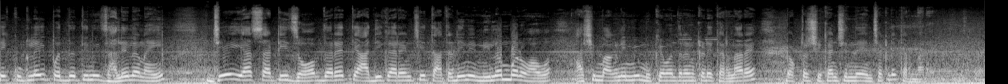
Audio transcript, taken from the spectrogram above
ते कुठल्याही पद्धतीने झालेलं नाही. जे यासाठी जबाबदार आहेत त्या अधिकाऱ्यांची तातडीने निलंबन व्हावं अशी मागणी मी मुख्यमंत्र्यांकडे करणार आहे. डॉक्टर श्रीकांत शिंदे यांच्याकडे करणार आहे.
